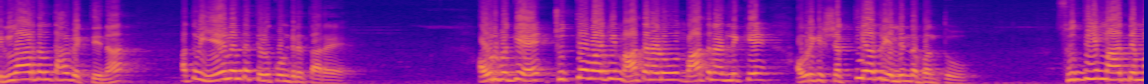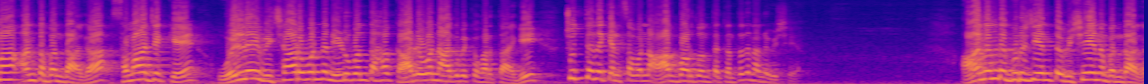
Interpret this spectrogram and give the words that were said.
ಇರ್ಲಾರ್ದಂತಹ ವ್ಯಕ್ತಿನ ಅಥವಾ ಏನಂತ ತಿಳ್ಕೊಂಡಿರ್ತಾರೆ? ಅವ್ರ ಬಗ್ಗೆ ಚುತ್ಯವಾಗಿ ಮಾತನಾಡು, ಮಾತನಾಡಲಿಕ್ಕೆ ಅವರಿಗೆ ಶಕ್ತಿಯಾದ್ರೂ ಎಲ್ಲಿಂದ ಬಂತು? ಸುದ್ದಿ ಮಾಧ್ಯಮ ಅಂತ ಬಂದಾಗ ಸಮಾಜಕ್ಕೆ ಒಳ್ಳೆ ವಿಚಾರವನ್ನ ನೀಡುವಂತಹ ಕಾರ್ಯವನ್ನ ಆಗಬೇಕು ಹೊರತಾಗಿ ಚುತ್ಯದ ಕೆಲಸವನ್ನ ಆಗಬಾರ್ದು ಅಂತಕ್ಕಂಥದ್ದು ನನ್ನ ವಿಷಯ. ಆನಂದ ಗುರುಜಿ ಅಂತ ವಿಷಯನ ಬಂದಾಗ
